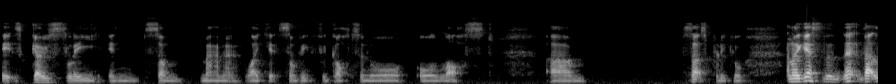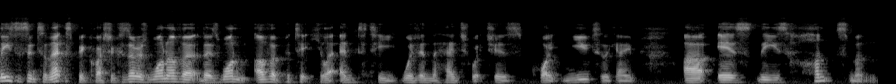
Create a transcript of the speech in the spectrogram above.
it's ghostly in some manner, like it's something forgotten or or lost. Um, so that's pretty cool. And I guess the, that leads us into the next big question because there is one other there's one other particular entity within the hedge which is quite new to the game. Uh, is these huntsmen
